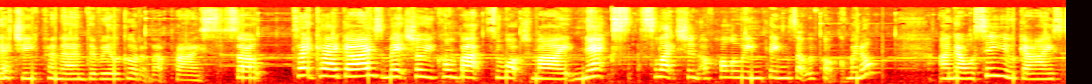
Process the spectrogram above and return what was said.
they're cheap and um, they're real good at that price. So take care, guys. Make sure you come back to watch my next selection of Halloween things that we've got coming up. And I will see you guys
